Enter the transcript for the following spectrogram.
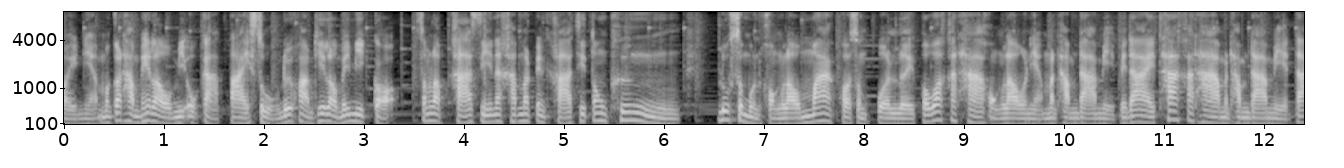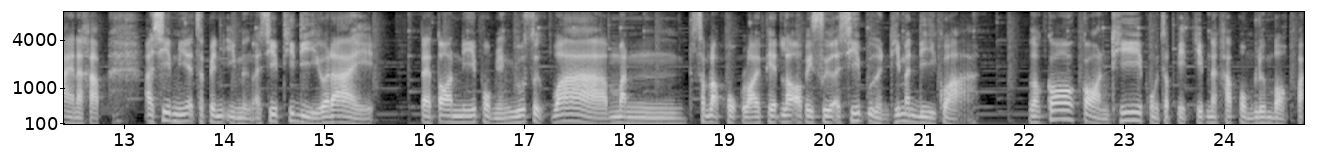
บ่อยๆเนี่ยมันก็ทำให้เรามีโอกาสตายสูงด้วยความที่เราไม่มีเกาะสำหรับคลาสนี้นะครับมันเป็นคลาสที่ต้องพึ่งลูกสมุนของเรามากพอสมควรเลย เพราะว่าคาถาของเราเนี่ยมันทำดาเมจไม่ได้ ถ้าคาถามันทำดาเมจได้นะครับ อาชีพนี้จะเป็นอีกหนึ่งอาชีพที่ดีก็ได้ แต่ตอนนี้ผมยังรู้สึกว่ามันสำหรับ 600 เพชรเราเอาไปซื้ออาชีพอื่นที่มันดีกว่า แล้วก็ก่อนที่ผมจะปิดคลิปนะครับ ผมลืมบอกไป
